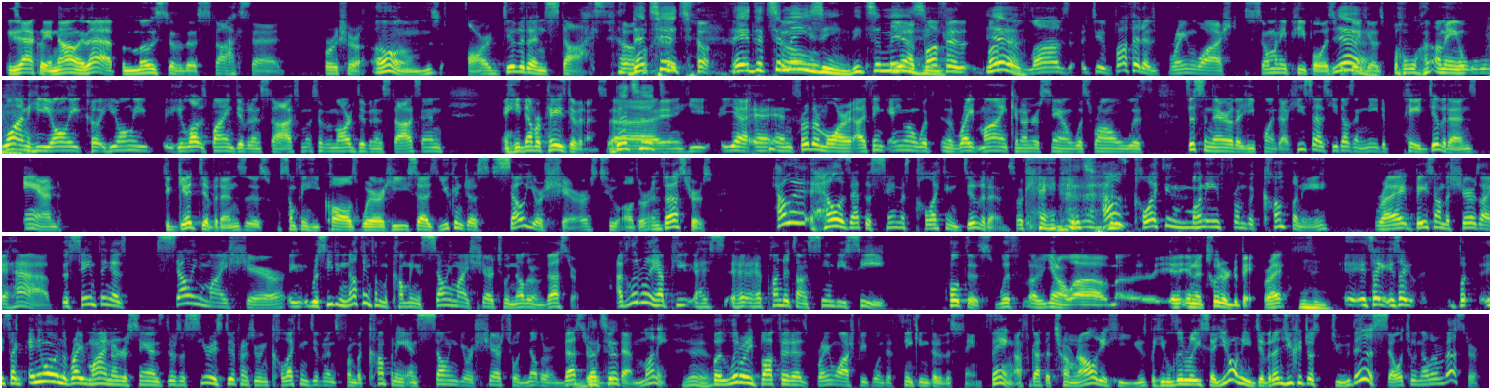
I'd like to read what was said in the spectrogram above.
Exactly, and not only that, but most of the stocks that Berkshire owns are dividend stocks. So, that's it. So, hey, that's so, amazing. It's amazing. Yeah, Buffett. Buffett yeah. loves. Dude, Buffett has brainwashed so many people. It's yeah. ridiculous. But I mean, one, he only he only he loves buying dividend stocks. Most of them are dividend stocks, and and he never pays dividends. That's uh, it. he, yeah, and, and, furthermore, I think anyone with the right mind can understand what's wrong with this scenario that he points out. He says he doesn't need to pay dividends, and to get dividends is something he calls where he says you can just sell your shares to other investors. How the hell is that the same as collecting dividends? Okay, how is collecting money from the company, right, based on the shares I have, the same thing as selling my share, eh, receiving nothing from the company, and selling my share to another investor. I've literally had, had pundits on CNBC quote this with uh, you know um, in a Twitter debate, right? Mm-hmm. It's like it's like but it's like anyone in the right mind understands there's a serious difference between collecting dividends from the company and selling your shares to another investor That's to get it. that money. Yeah, yeah. But literally, Buffett has brainwashed people into thinking they're the same thing. I forgot the terminology he used, but he literally said, "You don't need dividends. You could just do this, sell it to another investor."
